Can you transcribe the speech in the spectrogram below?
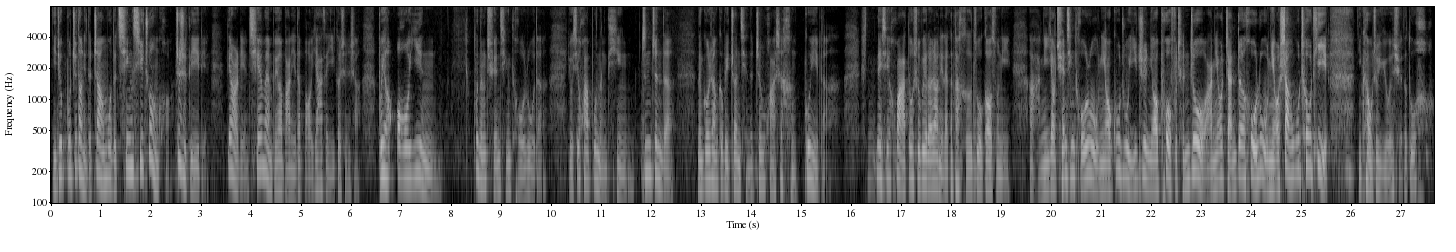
你就不知道你的账目的清晰状况。这是第一点。第二点，千万不要把你的宝压在一个身上，不要 all in，不能全情投入的。有些话不能听，真正的能够让各位赚钱的真话是很贵的。那些话都是为了让你来跟他合作，告诉你啊，你要全情投入，你要孤注一掷，你要破釜沉舟啊，你要斩断后路，你要上屋抽屉。你看我这语文学的多好，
